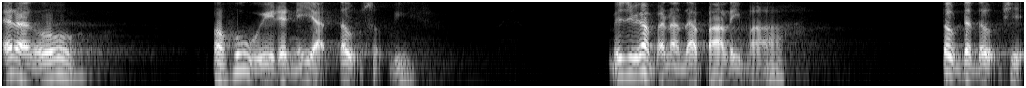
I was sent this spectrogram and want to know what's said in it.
အဲ့ဒါကိုဘဟုဝေဒနိယတုတ်ဆိုပြီး မေဇိယဗန္နတပါဠိမှာတုတ်တတုတ်ဖြစ်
